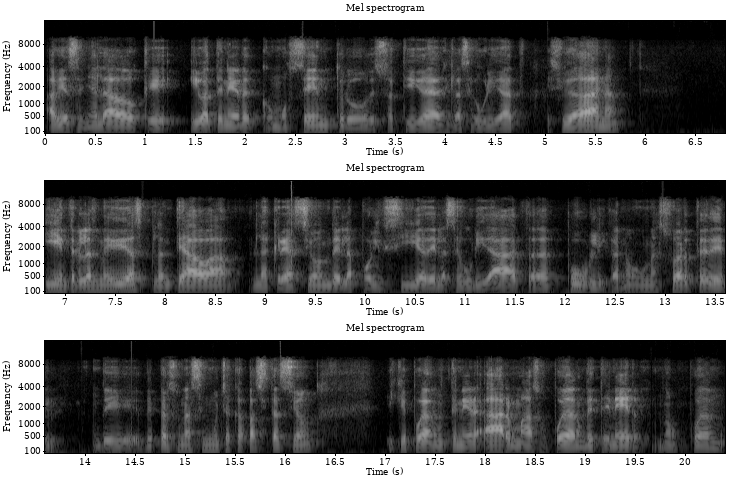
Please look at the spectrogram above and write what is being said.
había señalado que iba a tener como centro de sus actividades la seguridad ciudadana y entre las medidas planteaba la creación de la policía de la seguridad eh, pública, ¿no? una suerte de, de, personas sin mucha capacitación y que puedan tener armas o puedan detener, ¿no? puedan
